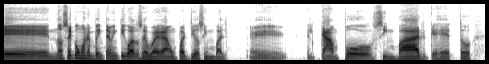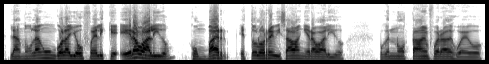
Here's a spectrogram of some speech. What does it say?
Eh, no sé cómo en el 2024 se juega un partido sin bar. Eh, el campo sin bar, ¿qué es esto? Le anulan un gol a Joe Félix que era válido con bar. Esto lo revisaban y era válido porque no estaba en fuera de juego.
